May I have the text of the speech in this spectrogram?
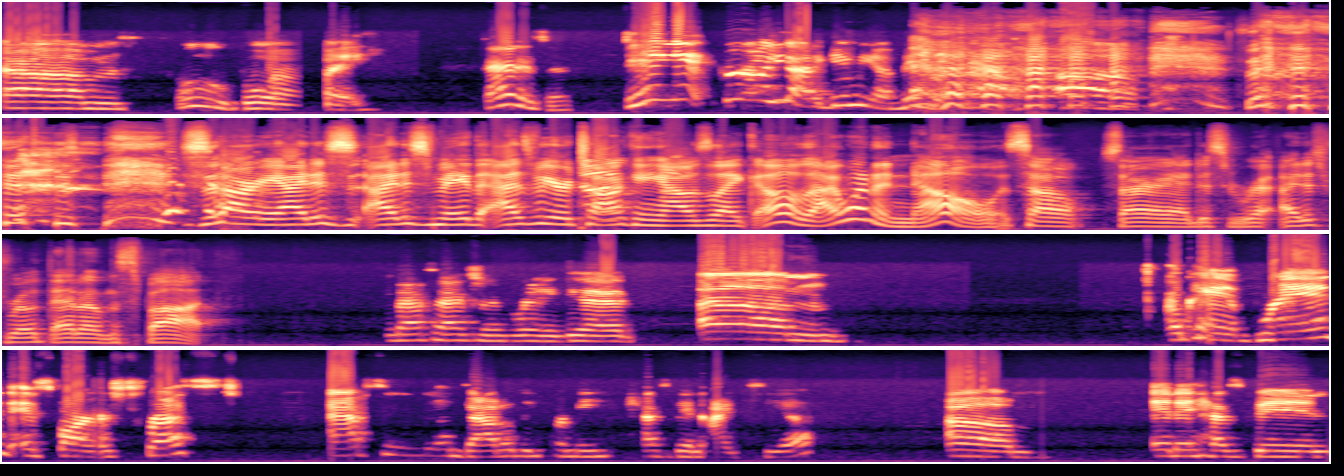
Um, oh boy, that is a dang it, girl, you got to give me a minute. Um, sorry, I just I just made that as we were talking. I was like, oh, I want to know. So sorry, I just I just wrote that on the spot. That's actually pretty good. Um, okay, brand as far as trust absolutely undoubtedly for me has been IKEA. Um, and it has been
